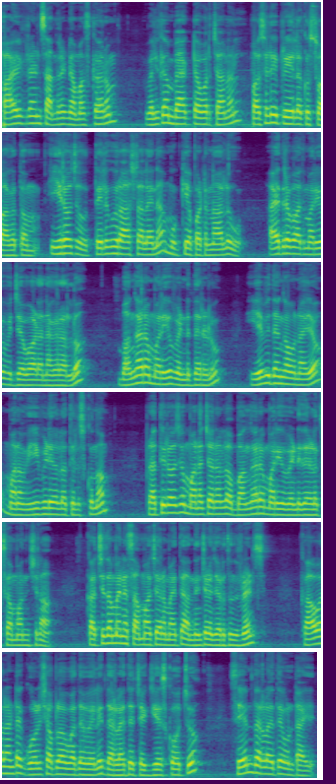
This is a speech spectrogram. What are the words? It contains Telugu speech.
హాయ్ ఫ్రెండ్స్ అందరికి నమస్కారం. Welcome back to our channel. పసిడి ప్రియులకు స్వాగతం. ఈరోజు తెలుగు రాష్ట్రాలైన ముఖ్య పట్టణాలు హైదరాబాద్ మరియు విజయవాడ నగరాల్లో బంగారం మరియు వెండి ధరలు ఏ విధంగా ఉన్నాయో మనం ఈ వీడియోలో తెలుసుకుందాం. ప్రతిరోజు మన ఛానల్లో బంగారం మరియు వెండి ధరలకు సంబంధించిన ఖచ్చితమైన సమాచారం అయితే అందించడం జరుగుతుంది ఫ్రెండ్స్. కావాలంటే గోల్డ్ షాప్ల వద్ద వెళ్ళి ధరలు అయితే చెక్ చేసుకోవచ్చు. సేమ్ ధరలు అయితే ఉంటాయి.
